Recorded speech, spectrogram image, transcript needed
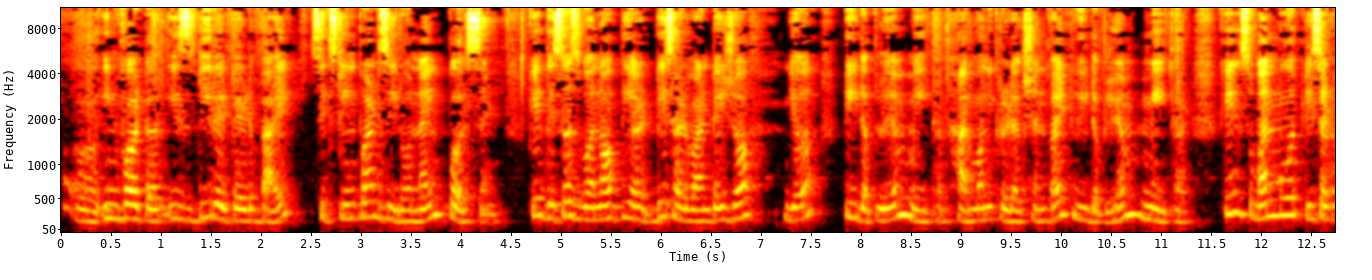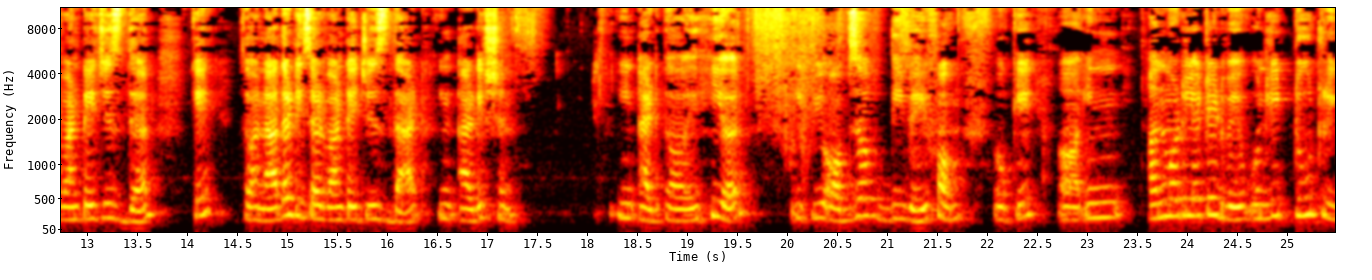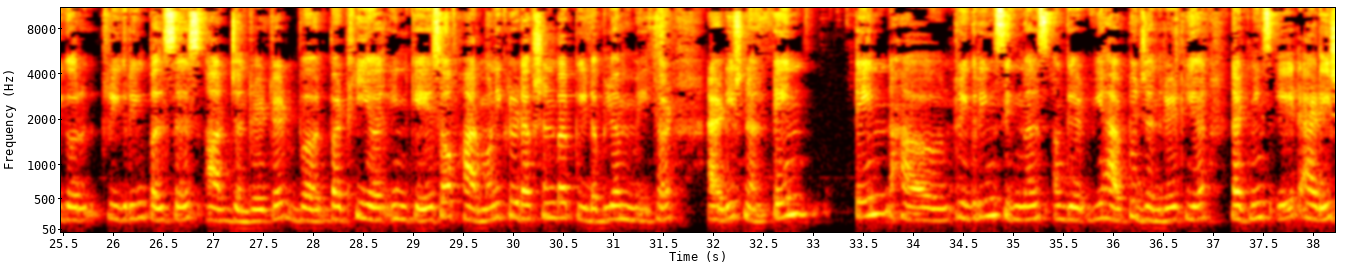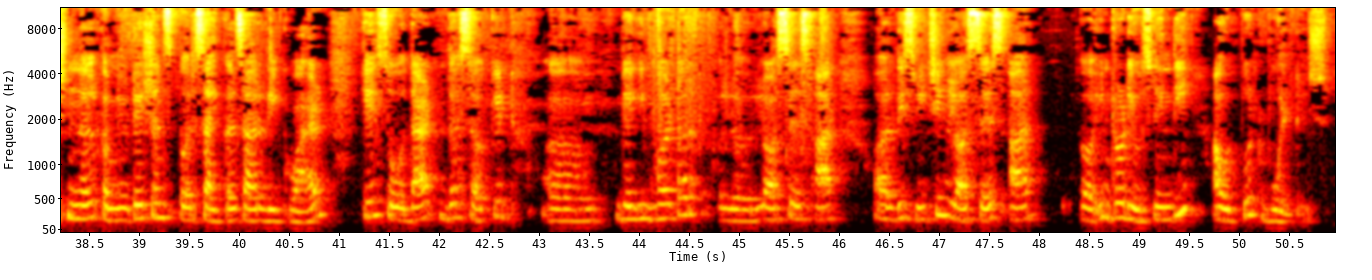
uh, inverter is derated by 16.09%. Okay, this is one of the disadvantage of your PWM method, harmonic reduction by PWM method. Okay, so one more disadvantage is there. Okay, so another disadvantage is that in addition, in uh, here, if you observe the waveform, okay, uh, in unmodulated wave only two trigger triggering pulses are generated but, but here in case of harmonic reduction by PWM method additional 10 10 uh, triggering signals again we have to generate here. That means 8 additional commutations per cycles are required. Okay so that the circuit uh, the inverter losses are or the switching losses are uh, introduced in the output voltage.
